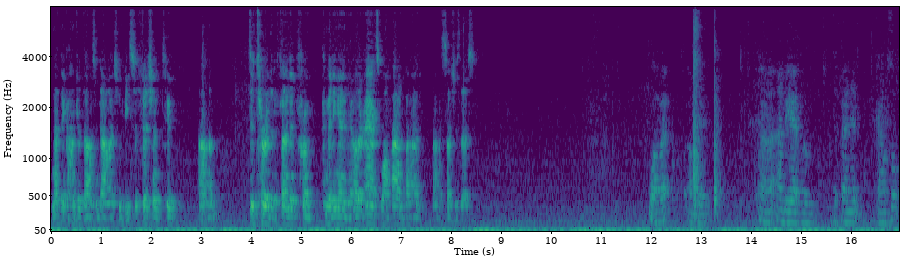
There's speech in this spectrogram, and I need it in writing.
And I think $100,000 would be sufficient to um, deter the defendant from committing any of the other acts while on bond, uh, such as this. Well, okay. Uh, on behalf of defendant, counsel,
